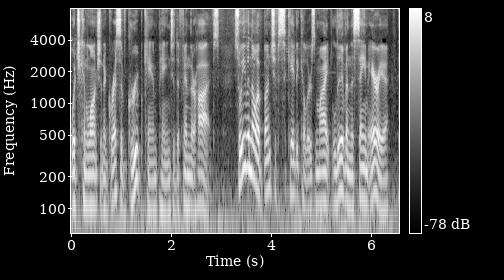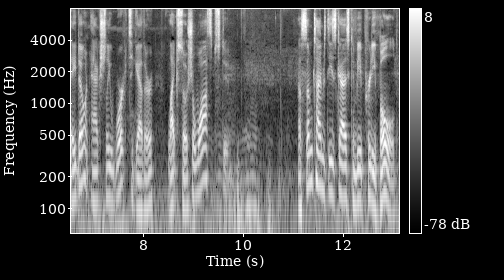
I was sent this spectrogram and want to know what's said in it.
which can launch an aggressive group campaign to defend their hives. So even though a bunch of cicada killers might live in the same area, they don't actually work together like social wasps do. Now, sometimes these guys can be pretty bold.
